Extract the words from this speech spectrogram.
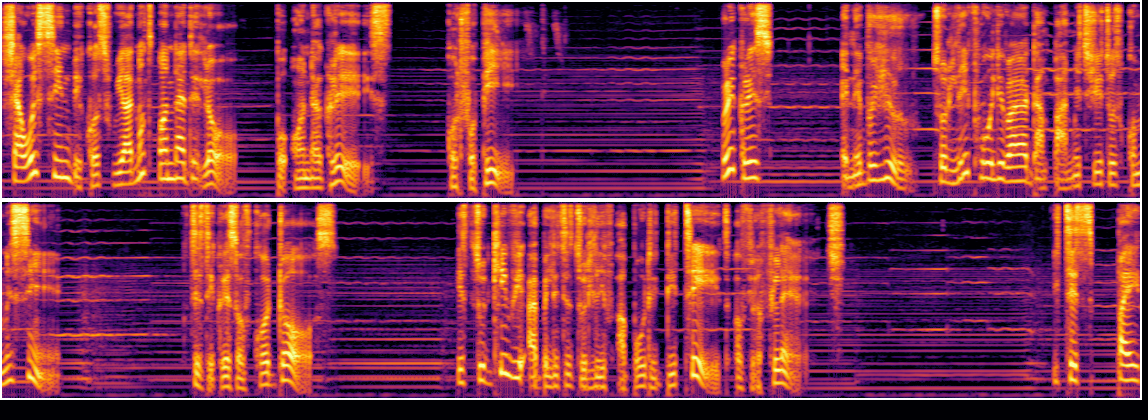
Shall we sin because we are not under the law, but under grace? God forbid. Grace enable you to live holy rather than permit you to commit sin. What is the grace of God does? Is to give you ability to live above the dictates of your flesh. It is by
